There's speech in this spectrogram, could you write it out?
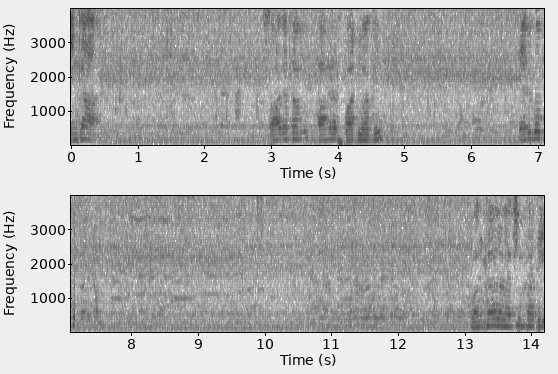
ఇంకా స్వాగతం కాంగ్రెస్ పార్టీలోకి. ఎరుగు వంకాల లక్ష్మీపతి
